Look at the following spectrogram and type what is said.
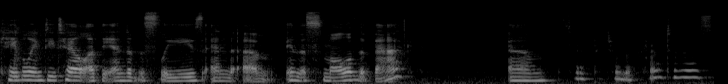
cabling detail at the end of the sleeves and um, in the small of the back. Um, is there a picture of the front of this?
